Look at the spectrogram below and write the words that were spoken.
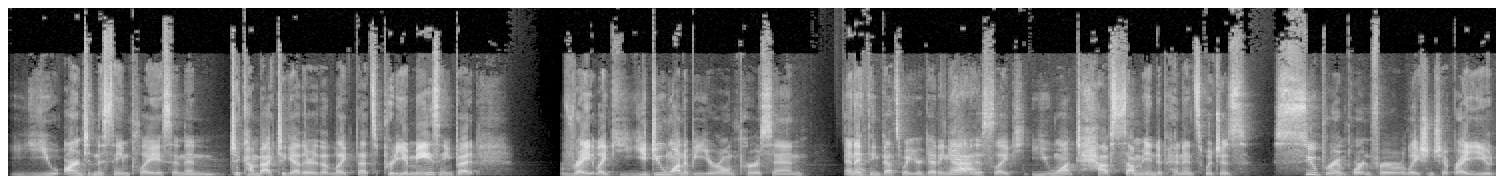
you aren't in the same place and then mm-hmm. to come back together that like that's pretty amazing but right like you do want to be your own person and yeah. i think that's what you're getting yeah. at is like you want to have some independence which is super important for a relationship right you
